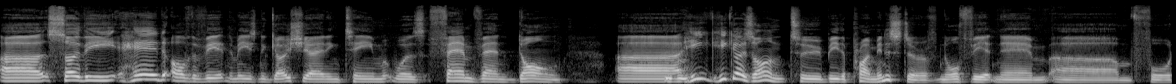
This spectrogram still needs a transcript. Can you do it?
Uh, so the head of the Vietnamese negotiating team was Pham Van Dong. Uh, He he goes on to be the prime minister of North Vietnam um, for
